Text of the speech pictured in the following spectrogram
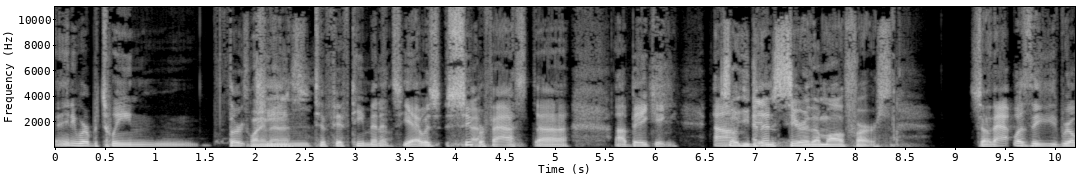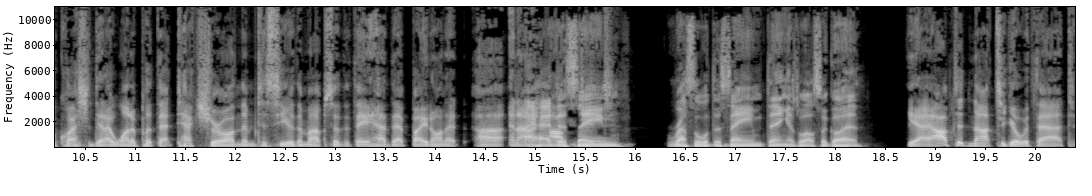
anywhere between 13 to 15 minutes. Yeah, it was super Yeah. fast uh, uh, baking. Um, so you didn't then- sear them off first. so that was the real question. Did I want to put that texture on them to sear them up so that they had that bite on it? Uh, and I, I, had opted- the same wrestle with the same thing as well. So go ahead. Yeah, I opted not to go with that.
